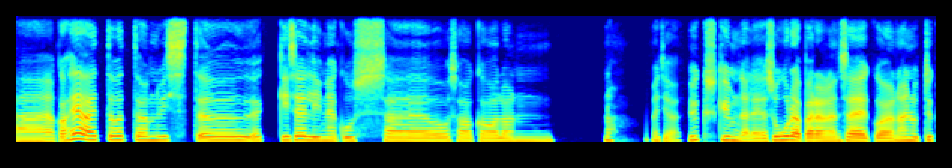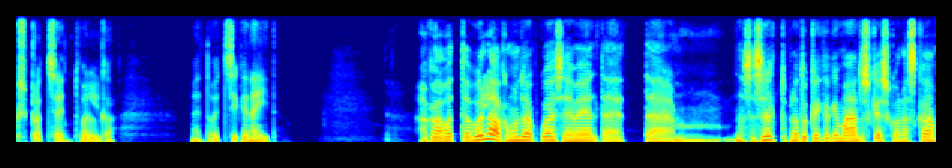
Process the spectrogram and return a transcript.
Aga hea ettevõte on vist äh, äkki selline, kus äh, osakaal on ma ei tea, üks kümnele ja suurepärane on see, kui on ainult üks protsent võlga. et otsige neid. aga vaata, võlaga mul tuleb kohe see meelde, et ähm, noh, see sõltub natuke ikkagi majanduskeskkonnast ka.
